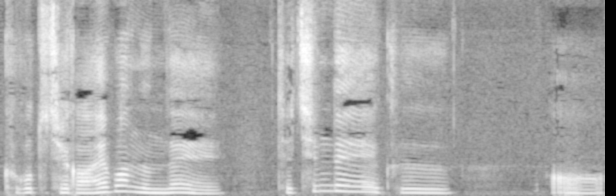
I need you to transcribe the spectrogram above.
그것도 제가 해봤는데, 제 침대에 그, 어,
